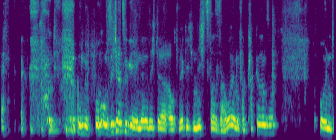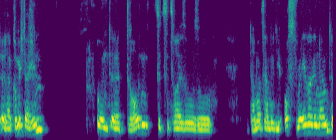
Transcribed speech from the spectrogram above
und, um, um, um sicher zu gehen, ne, dass ich da auch wirklich nichts versaue und verkacke und so. Und äh, dann komme ich da hin und äh, draußen sitzen zwei so, so, damals haben wir die Ostraver genannt.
